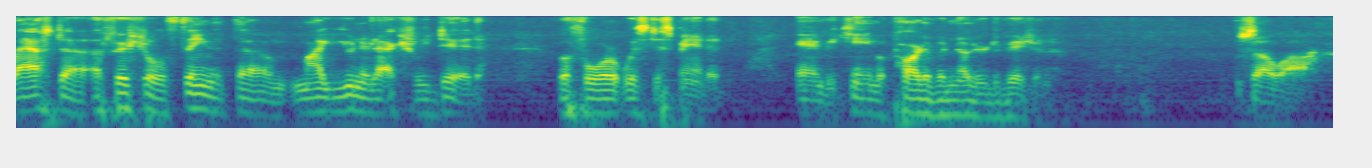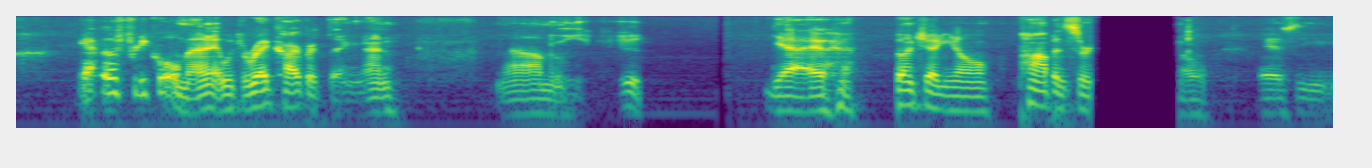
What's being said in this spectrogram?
last uh, official thing that um, my unit actually did before it was disbanded and became a part of another division. So, uh, yeah, it was pretty cool, man. It was a red carpet thing, man. Um, yeah, a bunch of you know pomp and circumstance, you know, as the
